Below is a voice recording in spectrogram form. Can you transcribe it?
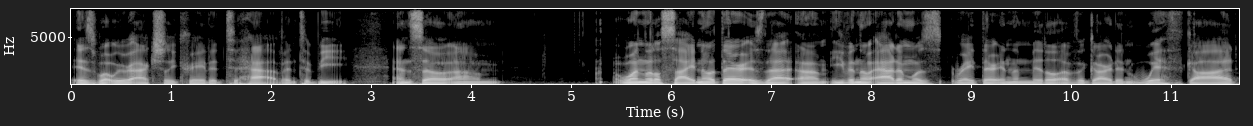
is what we were actually created to have and to be. And so um one little side note there is that um, even though Adam was right there in the middle of the garden with God,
